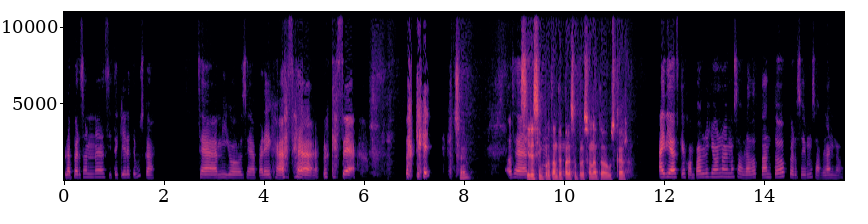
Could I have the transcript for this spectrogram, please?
la persona, si te quiere, te busca sea amigo, sea pareja, sea lo que sea. ¿Ok? Sí. O sea, Si eres importante para esa persona, te va a buscar. Hay días que Juan Pablo y yo no hemos hablado tanto, pero seguimos hablando.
